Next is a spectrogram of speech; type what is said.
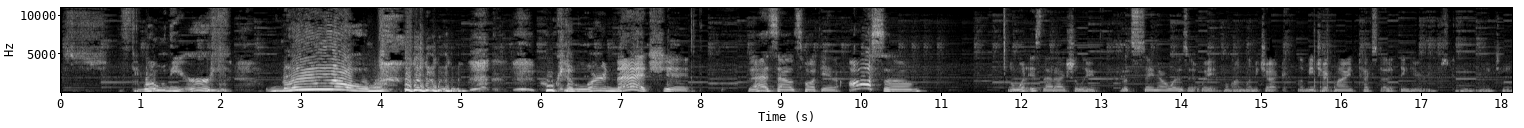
throw the earth. Damn! Who can learn that shit? That sounds fucking awesome. What is that actually? Let's say now. What is it? Wait, hold on. Let me check. Let me check my text edit thing here. 19.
